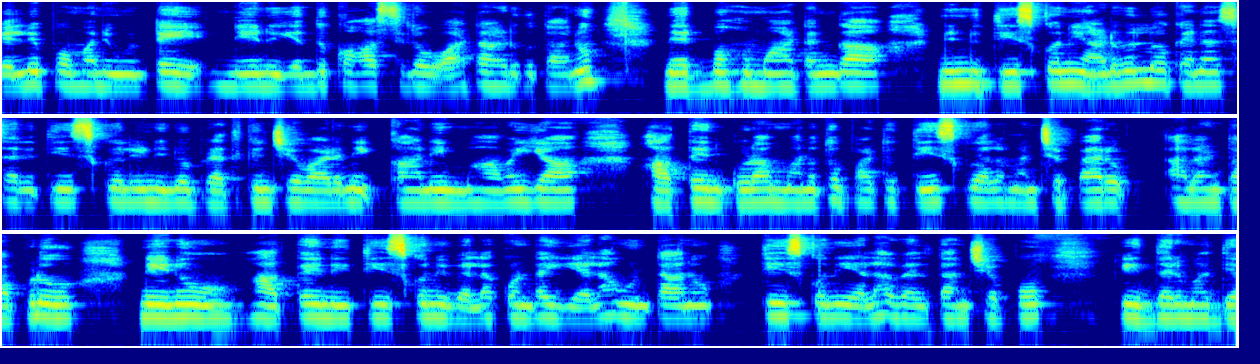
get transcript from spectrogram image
వెళ్ళిపోమని ఉంటే నేను ఎందుకు ఆస్తిలో వాటా అడుగుతాను? నిర్మోహమాటంగా నిన్ను తీసుకొని అడవుల్లోకైనా సరే తీసుకువెళ్ళి నిన్ను బ్రతికించేవాడిని. కానీ మామయ్య అత్తయ్యని కూడా మనతో పాటు తీసుకువెళ్ళమని చెప్పారు. అలాంటప్పుడు నేను అత్తయ్యని తీసుకొని వెళ్ళకుండా ఎలా ఉంటాను? తీసుకొని ఎలా వెళ్తాను చెప్పు? ఇద్దరి మధ్య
